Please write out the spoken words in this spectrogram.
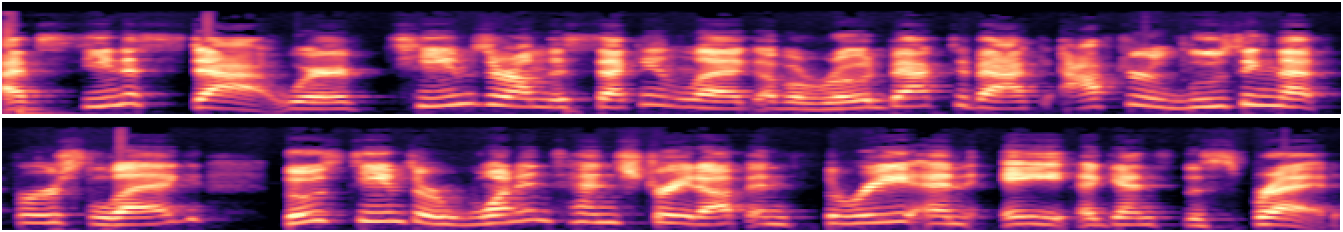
I've seen a stat where if teams are on the second leg of a road back to back after losing that first leg, those teams are 1 in 10 straight up and 3 and 8 against the spread.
